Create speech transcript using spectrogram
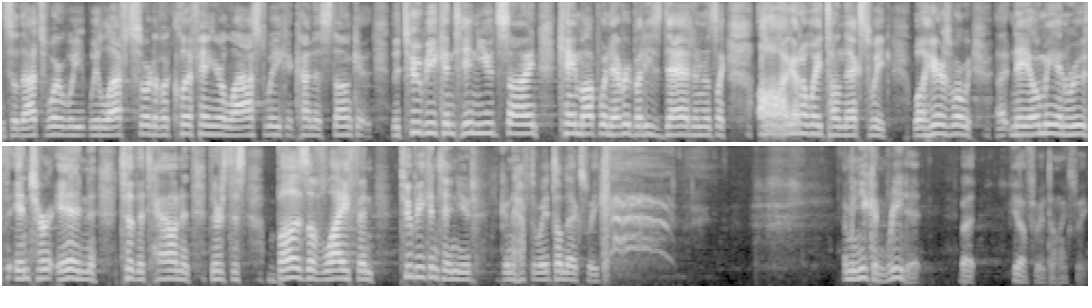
And so that's where we, we left sort of a cliffhanger last week. It kind of stunk. The to be continued sign came up when everybody's dead, and it's like, oh, I got to wait till next week. Well, here's where we, uh, Naomi and Ruth enter in to the town, and there's this buzz of life, and to be continued. You're going to have to wait till next week. I mean, you can read it, you'll have to wait till next week.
